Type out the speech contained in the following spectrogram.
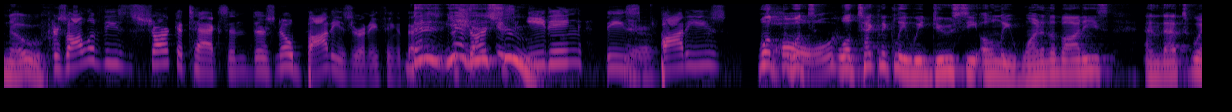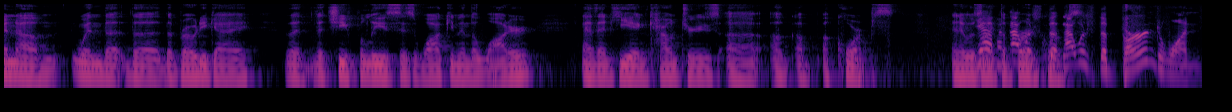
no. There's all of these shark attacks, and there's no bodies or anything. That is the yeah, that shark is true. eating these Yeah. bodies. Well, well, t- well, technically, we do see only one of the bodies, and that's when um when the the the Brody guy, the the chief police, is walking in the water, and then he encounters uh, a a, a corpse, and it was yeah, like the that burned was the, corpse. that was the burned one.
